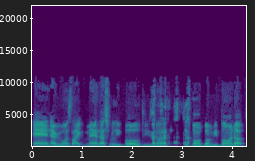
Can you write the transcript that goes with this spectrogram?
and everyone's like, "Man, that's really bold. He's gonna this phone's gonna be blowing up."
